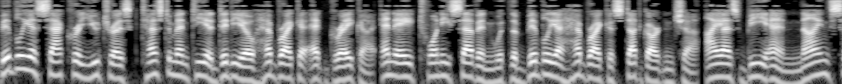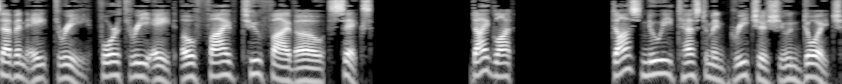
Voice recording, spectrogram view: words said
Biblia Sacra Utriusque Testamenti Editio Hebraica et Graeca NA 27 with the Biblia Hebraica Stuttgartensia, ISBN 978-3-438-05250-6 Dieglot Das Neue Testament Griechisch und Deutsch,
